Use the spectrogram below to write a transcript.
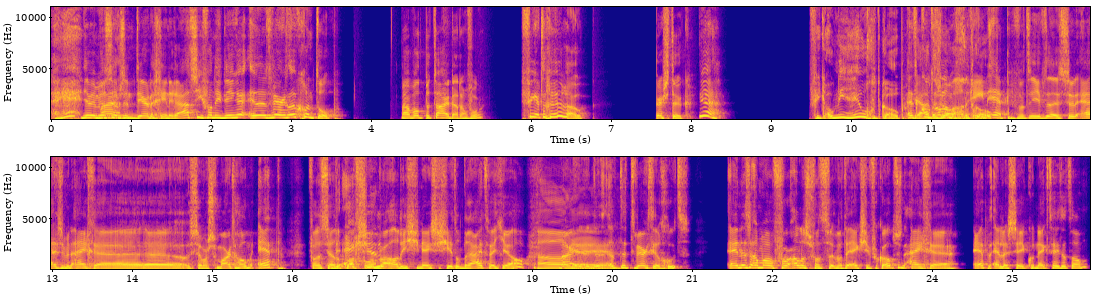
Hè? Je Maar- inmiddels zelfs een derde generatie van die dingen en het werkt ook gewoon top. Maar wat betaal je daar dan voor? 40 euro. Per stuk. Ja. Vind ik ook niet heel goedkoop. Het ja, komt is wel allemaal in één app. Want je hebt, eh, ze, ze hebben een eigen eh, zeg maar smart home app. Van hetzelfde De platform Action? waar al die Chinese shit op draait, weet je wel. Oh, maar eh, het werkt heel goed. En dat is allemaal voor alles wat, wat de Action verkoopt. Het is een eigen app. LSC Connect heet dat dan.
